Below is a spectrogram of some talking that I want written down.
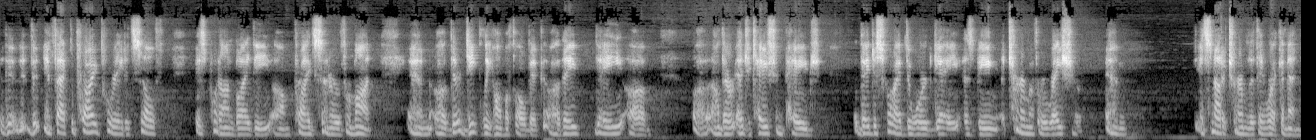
the, the, in fact, the Pride Parade itself is put on by the um, Pride Center of Vermont, and uh, they're deeply homophobic. Uh, they they uh, uh, on their education page, they describe the word gay as being a term of erasure, and it's not a term that they recommend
